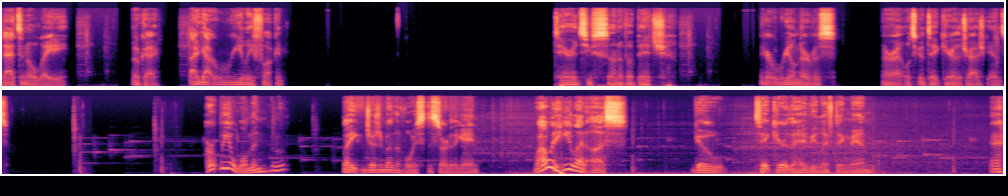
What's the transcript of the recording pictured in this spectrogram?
That's an old lady. Okay. I got really fucking... Terrence, you son of a bitch. I got real nervous. Alright, let's go take care of the trash cans. Aren't we a woman? Like, judging by the voice at the start of the game. Why would he let us go take care of the heavy lifting, man? Eh,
